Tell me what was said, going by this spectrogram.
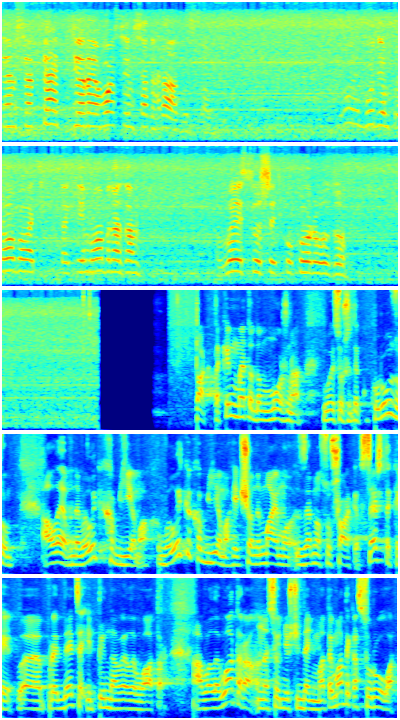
75-80 градусов. Ну и будем пробовать таким образом высушить кукурузу. Так, таким методом можна висушити кукурузу, але в невеликих об'ємах. В великих об'ємах, якщо не маємо зерносушарки, все ж таки е, прийдеться йти на елеватор. А в елеватора на сьогоднішній день математика сурова.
